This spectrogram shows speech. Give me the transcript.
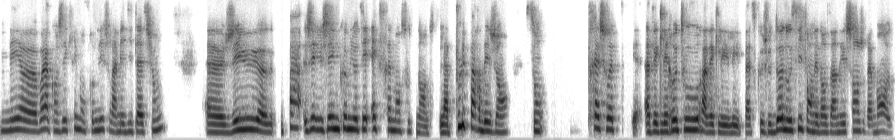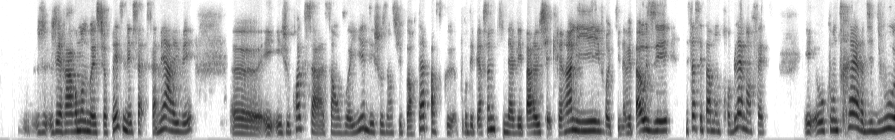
mais voilà, quand j'écris mon premier livre sur la méditation, euh, j'ai eu euh, pas, j'ai une communauté extrêmement soutenante. La plupart des gens sont très chouettes avec les retours, avec les, parce que je donne aussi. Enfin, on est dans un échange vraiment. J'ai rarement de mauvaises surprises, mais ça, m'est arrivé. Euh, et, je crois que ça, ça, a envoyé des choses insupportables parce que pour des personnes qui n'avaient pas réussi à écrire un livre, qui n'avaient pas osé. Mais ça, c'est pas mon problème en fait. Et au contraire, dites-vous,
